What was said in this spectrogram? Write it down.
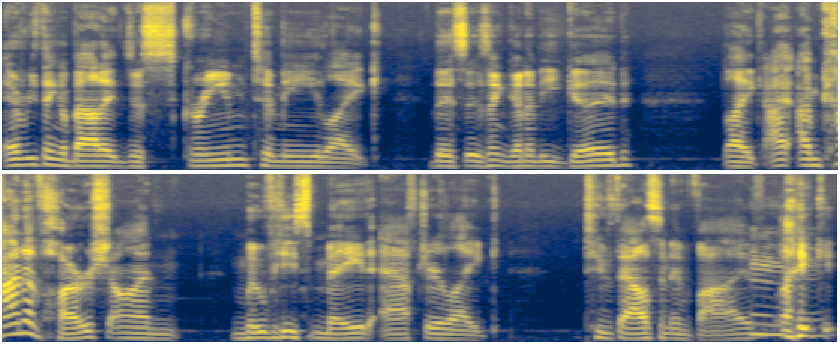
everything about it just screamed to me like this isn't gonna be good. Like I, I'm kind of harsh on movies made after like 2005. Mhm. Like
